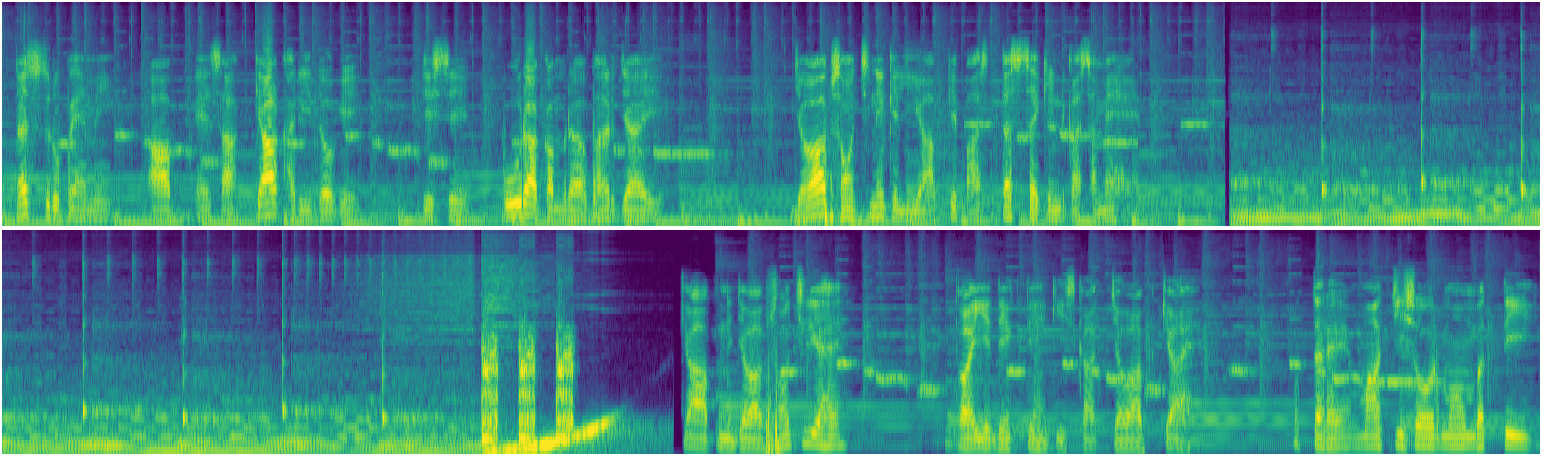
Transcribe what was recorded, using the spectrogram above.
दस रुपए में आप ऐसा क्या खरीदोगे जिससे पूरा कमरा भर जाए? जवाब सोचने के लिए आपके पास 10 सेकंड का समय है। क्या आपने जवाब सोच लिया है? तो आइए देखते हैं कि इसका जवाब क्या है। उत्तर है माचिस और मोमबत्ती।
